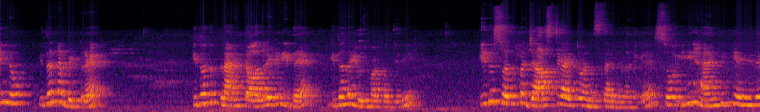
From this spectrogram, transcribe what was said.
ಇನ್ನು ಇದನ್ನ ಬಿಟ್ಟರೆ ಇದೊಂದು ಪ್ಲಾಂಟ್ ಆಲ್ರೆಡಿ ಇದೆ. ಇದನ್ನು ಯೂಸ್ ಮಾಡ್ಕೊತೀನಿ. ಇದು ಸ್ವಲ್ಪ ಜಾಸ್ತಿ ಆಯಿತು ಅನ್ನಿಸ್ತಾ ಇದೆ ನನಗೆ. ಸೊ ಈ ಹ್ಯಾಂಗಿಂಗ್ ಏನಿದೆ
